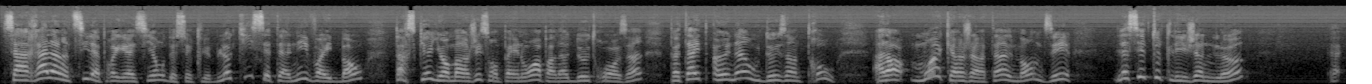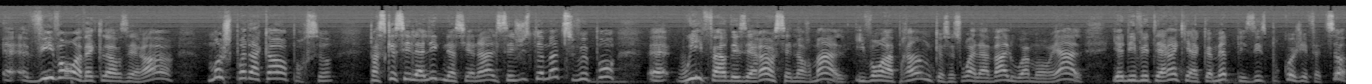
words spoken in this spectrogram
Ça a ralenti la progression de ce club-là, qui cette année va être bon parce qu'ils ont mangé son pain noir pendant deux, trois ans, peut-être un an ou deux ans de trop. Alors, moi, quand j'entends le monde dire laissez tous les jeunes là, euh, vivons avec leurs erreurs, moi, je ne suis pas d'accord pour ça. Parce que c'est la Ligue nationale. C'est justement, tu ne veux pas, euh, oui, faire des erreurs, c'est normal. Ils vont apprendre, que ce soit à Laval ou à Montréal. Il y a des vétérans qui en commettent et se disent pourquoi j'ai fait ça?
